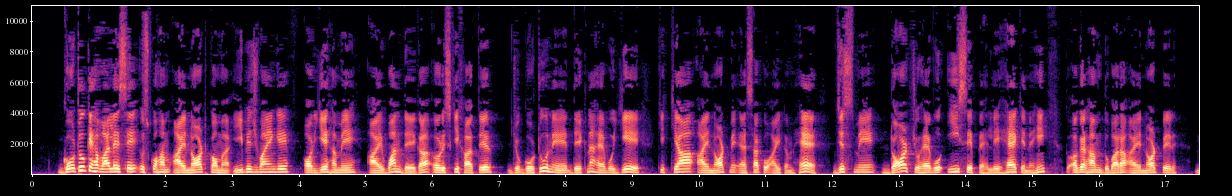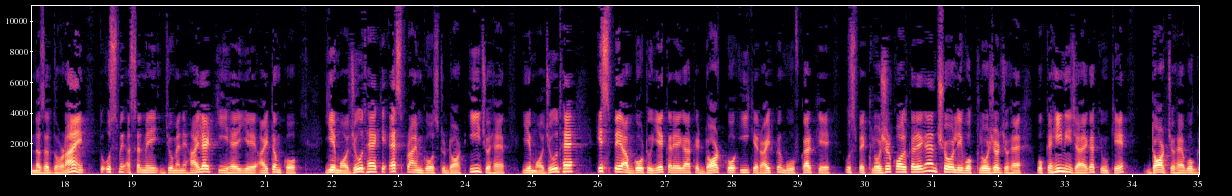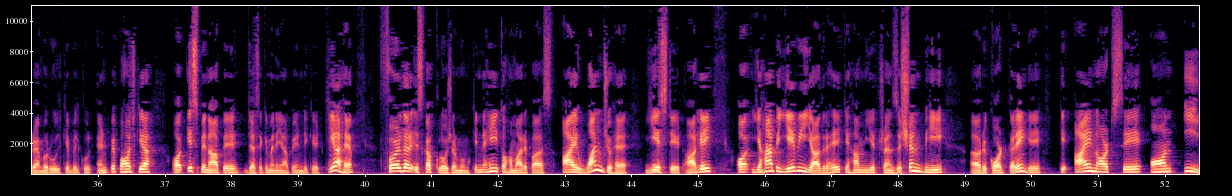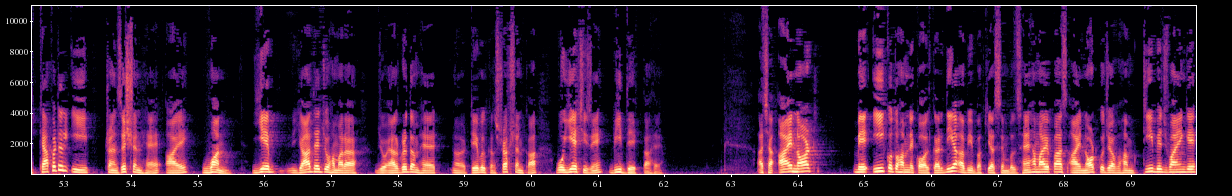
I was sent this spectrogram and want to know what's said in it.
گوٹو کے حوالے سے اس کو ہم آئی ناٹ کوما ای بھجوائیں گے اور یہ ہمیں آئی ون دے گا اور اس کی خاطر جو گوٹو نے دیکھنا ہے وہ یہ کہ کیا آئی ناٹ میں ایسا کو آئٹم ہے جس میں ڈاٹ جو ہے وہ ای سے پہلے ہے کہ نہیں، تو اگر ہم دوبارہ آئی ناٹ پہ نظر دوڑائیں، تو اس میں اصل میں جو میں نے ہائی لائٹ کی ہے یہ آئٹم کو، یہ موجود ہے کہ S prime goes to dot E جو ہے یہ موجود ہے۔ اس پہ اب گو ٹو یہ کرے گا کہ ڈاٹ کو ای e کے رائٹ پہ موو کر کے اس پہ کلوجر کال کرے گا اینڈ شیورلی وہ کلوجر جو ہے وہ کہیں نہیں جائے گا کیونکہ ڈاٹ جو ہے وہ گرامر رول کے بالکل اینڈ پہ پہنچ گیا۔ اور اس بنا پہ جیسے کہ میں نے یہاں پہ انڈیکیٹ کیا ہے فردر اس کا کلوجر ممکن نہیں، تو ہمارے پاس آئی ون جو ہے، یہ اسٹیٹ آ گئی۔ اور یہاں پہ یہ بھی یاد رہے کہ ہم یہ ٹرانزیشن بھی ریکارڈ کریں گے کہ آئی ناٹ سے آن ای کیپٹل ای ٹرانزیشن ہے آئی ون یہ یاد ہے جو ہمارا جو ایلگردم ہے ٹیبل کنسٹرکشن کا، وہ یہ چیزیں بھی دیکھتا ہے۔ اچھا آئی ناٹ میں ای کو تو ہم نے کال کر دیا۔ ابھی بکیا سمبلس ہیں ہمارے پاس۔ آئی ناٹ کو جب ہم ٹی بھجوائیں گے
